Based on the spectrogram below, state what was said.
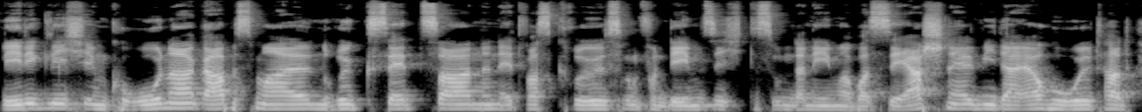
Lediglich im Corona gab es mal einen Rücksetzer, einen etwas größeren, von dem sich das Unternehmen aber sehr schnell wieder erholt hat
